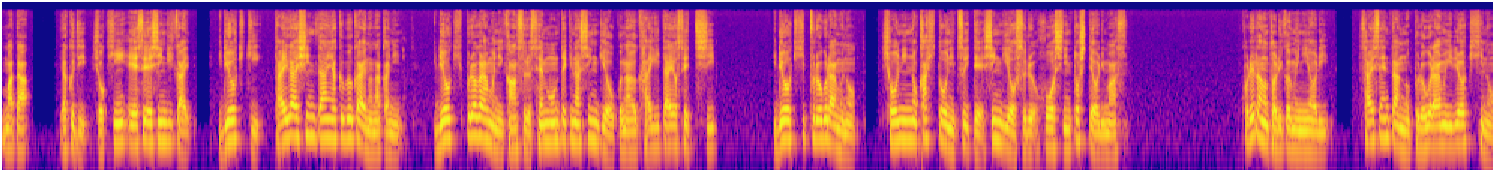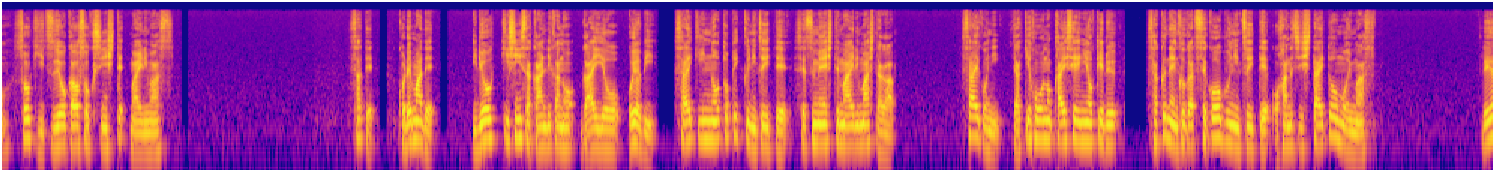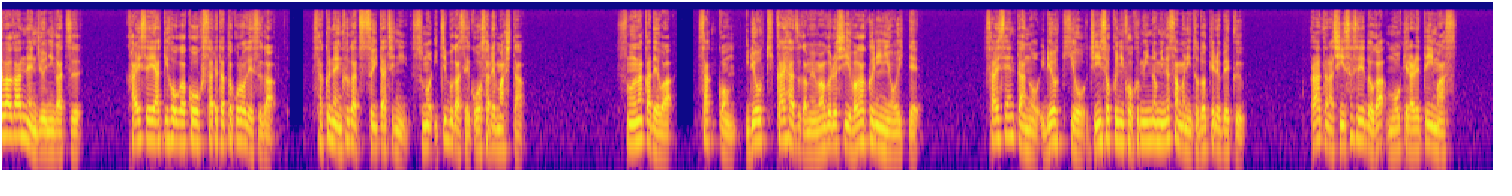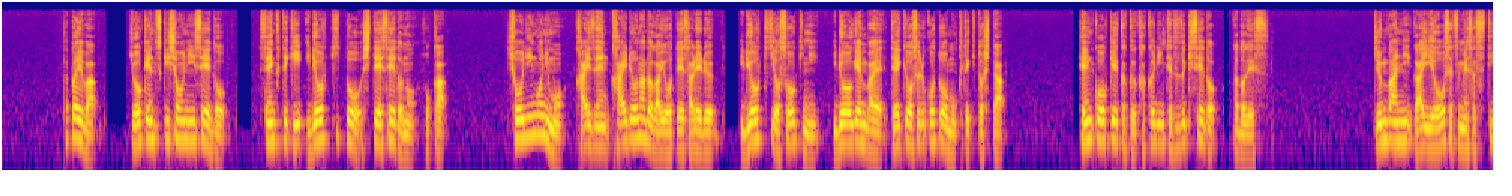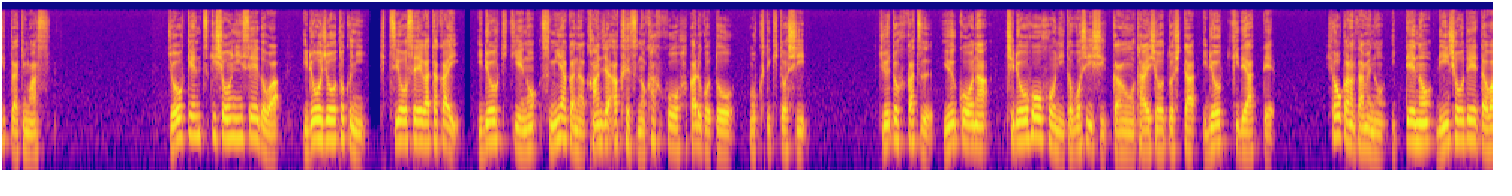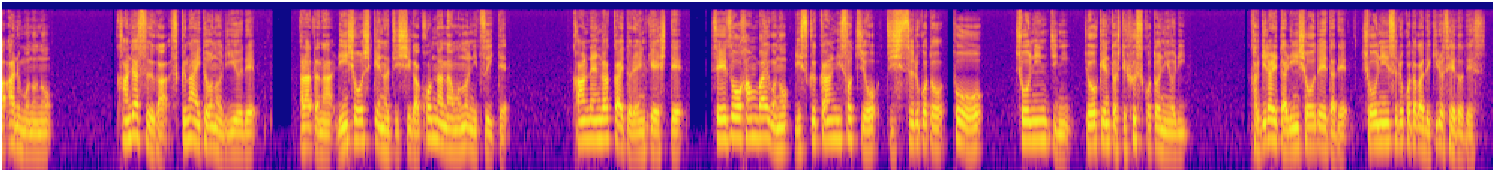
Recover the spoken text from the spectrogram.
また、薬事食品衛生審議会医療機器対外診断薬部会の中に医療機器プログラムに関する専門的な審議を行う会議体を設置し、医療機器プログラムの承認の可否等について審議をする方針としております。これらの取り組みにより、最先端のプログラム医療機器の早期実用化を促進してまいります。さて、これまで医療機器審査管理課の概要及び最近のトピックについて説明してまいりましたが、最後に焼き法の改正における昨年9月施行分についてお話ししたいと思います。令和元年12月、改正焼き法が交付されたところですが、昨年9月1日にその一部が施行されました。その中では、昨今医療機器開発が目まぐるしい我が国において、最先端の医療機器を迅速に国民の皆様に届けるべく、新たな審査制度が設けられています。例えば、条件付き承認制度、先駆的医療機器等指定制度のほか、承認後にも改善・改良などが予定される医療機器を早期に医療現場へ提供することを目的とした変更計画確認手続き制度などです。順番に概要を説明させていただきます。条件付き承認制度は医療上特に必要性が高い医療機器への速やかな患者アクセスの確保を図ることを目的とし重篤かつ有効な治療方法に乏しい疾患を対象とした医療機器であって評価のための一定の臨床データはあるものの患者数が少ない等の理由で新たな臨床試験の実施が困難なものについて関連学会と連携して製造販売後のリスク管理措置を実施すること等を承認時に条件として付すことにより、限られた臨床データで承認することができる制度です。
